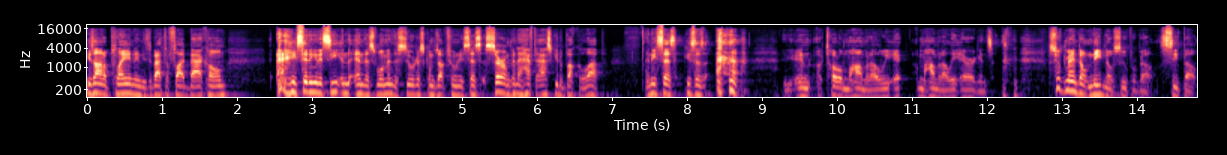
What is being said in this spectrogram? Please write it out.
he's on a plane and he's about to fly back home. he's sitting in his seat, and, and this woman, the stewardess, comes up to him and he says, Sir, I'm going to have to ask you to buckle up. And he says, he says in total Muhammad Ali, Muhammad Ali arrogance. Superman don't need no super belt, seatbelt.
